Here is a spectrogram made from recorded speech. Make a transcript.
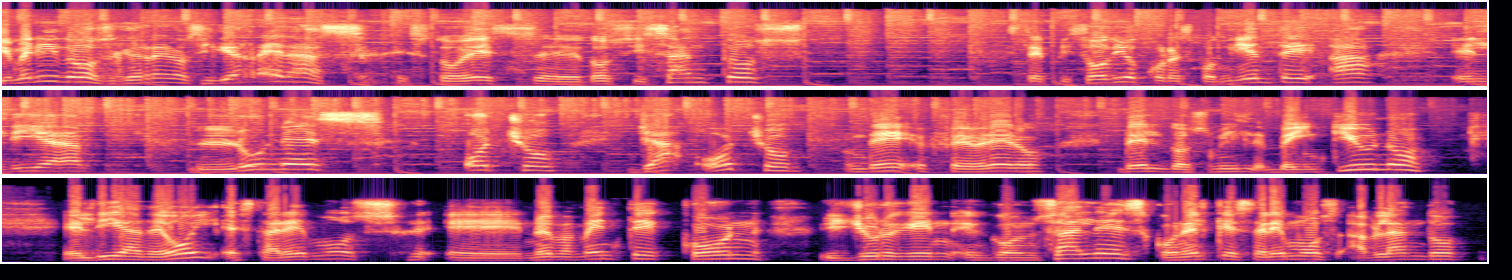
Bienvenidos guerreros y guerreras, esto es eh, Dosis Santos, este episodio correspondiente a el día lunes 8, ya 8 de febrero del 2021. El día de hoy estaremos eh, nuevamente con Jürgen González, con el que estaremos hablando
